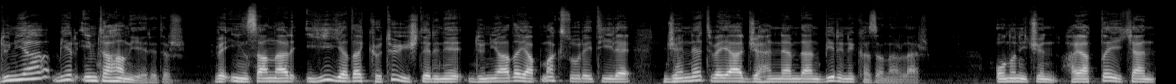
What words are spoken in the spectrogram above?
Dünya bir imtihan yeridir ve insanlar iyi ya da kötü işlerini dünyada yapmak suretiyle cennet veya cehennemden birini kazanırlar. Onun için hayattayken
